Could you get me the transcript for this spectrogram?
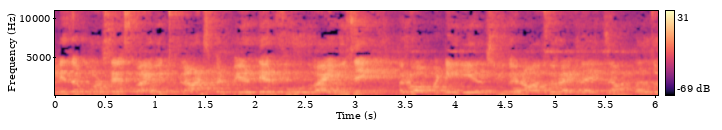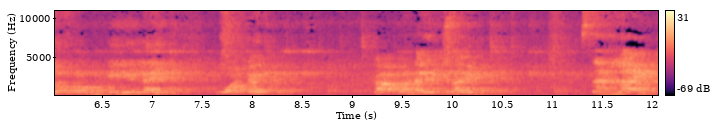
it is a process by which plants prepare their food by using raw materials. You can also write the examples of raw material like water dioxide sunlight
